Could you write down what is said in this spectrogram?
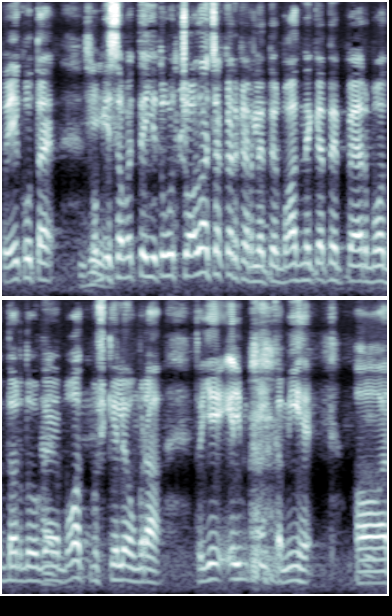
تو ایک ہوتا ہے۔ ہاں۔ جی۔ یہ سمجھتے ہیں یہ تو وہ چودہ چکر کر لیتے ہیں بعد میں کہتے ہیں پیر بہت درد ہو گئے بہت مشکل ہے عمرہ۔ تو یہ علم کی کمی ہے۔ اور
